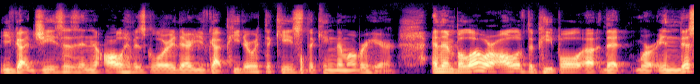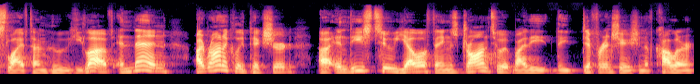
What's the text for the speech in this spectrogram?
You've got Jesus in all of his glory there. You've got Peter with the keys to the kingdom over here. And then below are all of the people uh, that were in this lifetime who he loved. And then ironically pictured uh, in these two yellow things, drawn to it by the, the differentiation of color.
